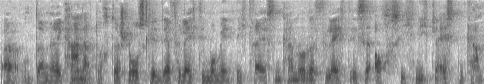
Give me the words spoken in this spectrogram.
äh, und der Amerikaner durch das Schloss gehen, der vielleicht im Moment nicht reisen kann oder vielleicht es auch sich nicht leisten kann,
